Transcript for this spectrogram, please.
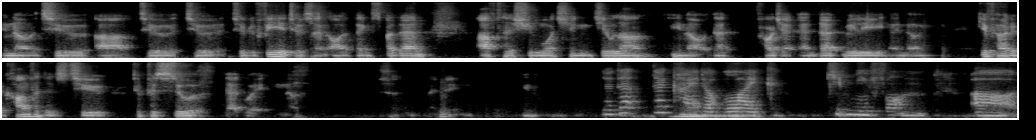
you know, to uh, to to to the theaters and all things. But then after she watching Zhao Liang, you know, that project, and that really, you know, give her the confidence to to pursue that way. You know, so I think, you know. Yeah, that that kind of like keep me from uh,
